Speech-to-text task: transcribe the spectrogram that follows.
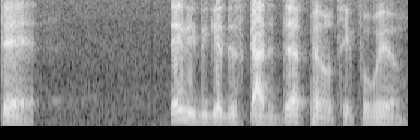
dead. They need to give this guy the death penalty for real.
